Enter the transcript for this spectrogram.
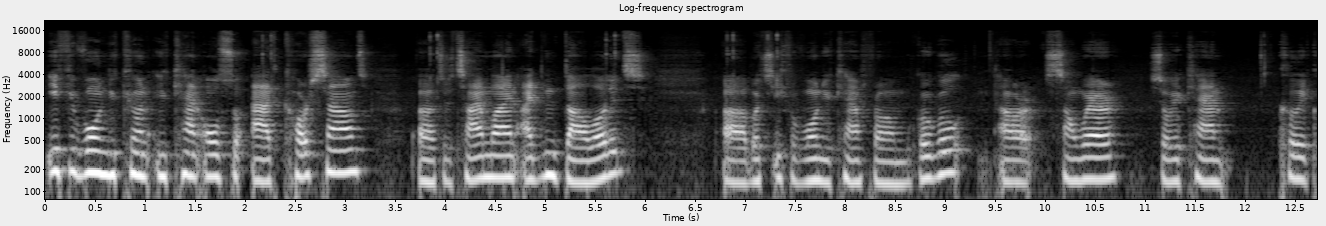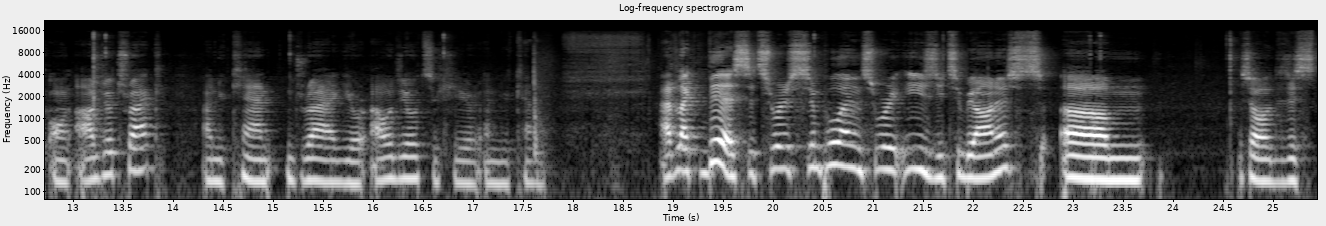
If you want you can you can also add car sound uh, to the timeline. I didn't download it uh, but if you want you can from Google or somewhere so you can click on audio track and you can drag your audio to here and you can add like this. It's very simple and it's very easy to be honest. Um, so just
